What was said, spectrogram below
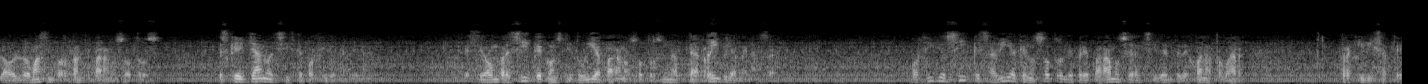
Lo, más importante para nosotros es que ya no existe Porfirio Cadena. Ese hombre sí que constituía para nosotros una terrible amenaza. Porfirio sí que sabía que nosotros le preparamos el accidente de Juana Tobar. Tranquilízate.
